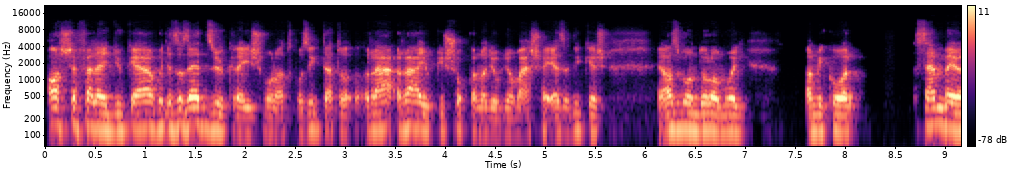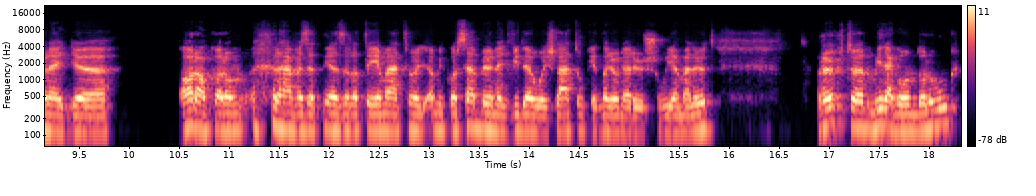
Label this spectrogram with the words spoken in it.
azt se felejtjük el, hogy ez az edzőkre is vonatkozik, tehát rá, rájuk is sokkal nagyobb nyomás helyezedik, és én azt gondolom, hogy amikor szembe jön egy, uh, arra akarom rávezetni ezzel a témát, hogy amikor szembe jön egy videó, és látunk egy nagyon erős súlyemelőt, rögtön mire gondolunk,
